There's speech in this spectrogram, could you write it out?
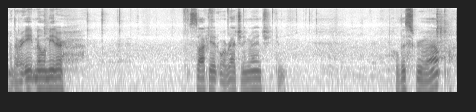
With our eight millimeter socket or ratcheting wrench, you can pull this screw out.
